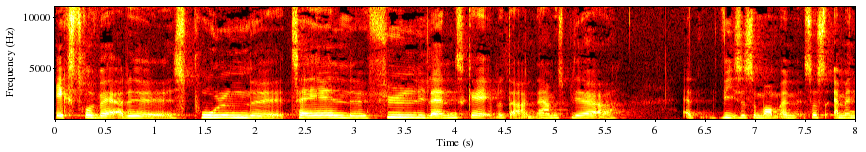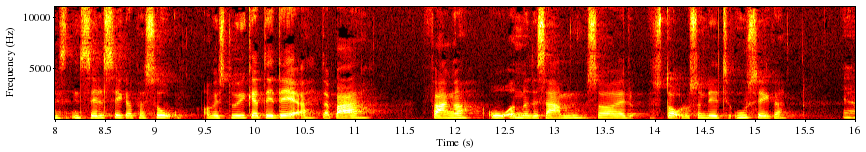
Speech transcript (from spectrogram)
ekstroverte, sprudlende, talende fylde i landskabet, der nærmest bliver at viser som om, at så er man en selvsikker person. Og hvis du ikke er det der, der bare fanger ordet med det samme, så er, står du sådan lidt usikker. Ja.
